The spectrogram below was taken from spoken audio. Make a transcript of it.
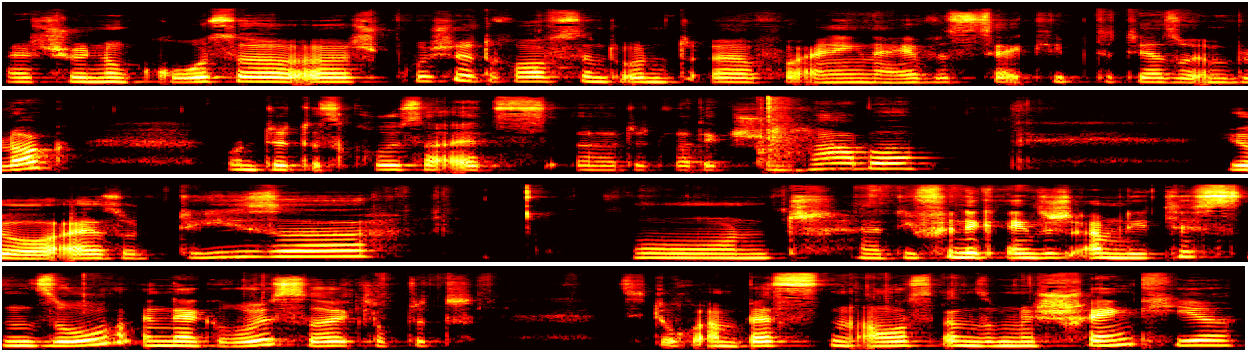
weil schöne große äh, Sprüche drauf sind und äh, vor allen Dingen, na ihr wisst ja, ich liebe das ja so im Blog. Und das ist größer als äh, das, was ich schon habe. Ja, also diese und ja, die finde ich eigentlich am niedlichsten so in der Größe. Ich glaube, das sieht auch am besten aus an so einem Geschenk hier.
